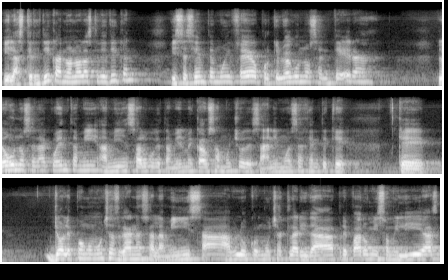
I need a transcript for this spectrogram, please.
y las critican o no las critican, y se siente muy feo porque luego uno se entera. Luego uno se da cuenta, a mí, a mí es algo que también me causa mucho desánimo, esa gente que, que yo le pongo muchas ganas a la misa, hablo con mucha claridad, preparo mis homilías,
